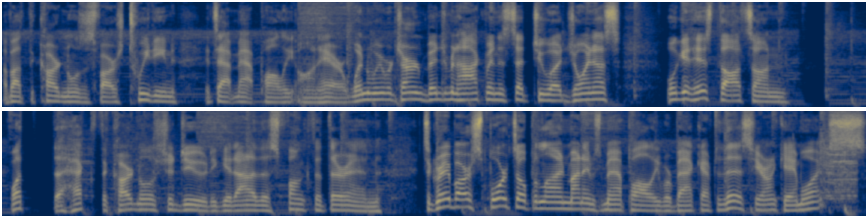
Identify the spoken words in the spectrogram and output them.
about the Cardinals. As far as tweeting, it's at Matt Pauley on air. When we return, Benjamin Hochman is set to uh, join us. We'll get his thoughts on the heck the Cardinals should do to get out of this funk that they're in. It's a Graybar Sports Open Line. My name's Matt Pauley. We're back after this here on KMOX.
